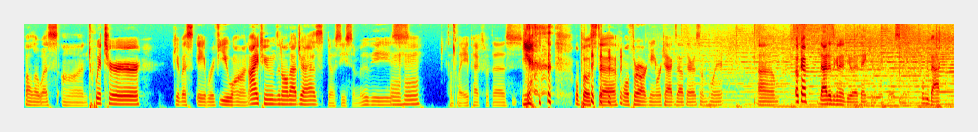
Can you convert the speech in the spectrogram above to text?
follow us on Twitter, give us a review on iTunes and all that jazz. Go see some movies. hmm Come play Apex with us. Yeah, we'll post. Uh, we'll throw our gamer tags out there at some point. Um, okay, that is gonna do it. Thank you for listening. We'll be back.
